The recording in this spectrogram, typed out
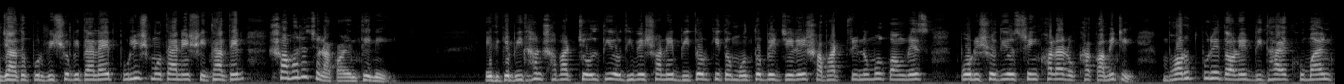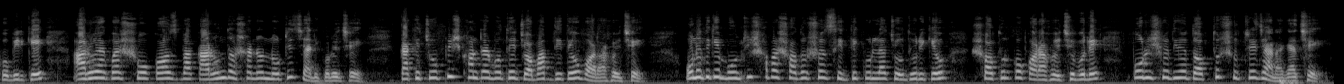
যাদবপুর বিশ্ববিদ্যালয়ে পুলিশ মোতায়েনের সিদ্ধান্তের সমালোচনা করেন তিনি। এদিকে বিধানসভার চলতি অধিবেশনে বিতর্কিত মন্তব্যের জেরে সভার তৃণমূল কংগ্রেস পরিষদীয় শৃঙ্খলা রক্ষা কমিটি ভরতপুরে দলের বিধায়ক হুমায়ুন কবিরকে আরও একবার শো কজ বা কারণ দর্শানোর নোটিশ জারি করেছে। তাকে চব্বিশ ঘণ্টার মধ্যে জবাব দিতেও বলা হয়েছে। অন্যদিকে মন্ত্রিসভার সদস্য সিদ্দিকুল্লাহ চৌধুরীকেও সতর্ক করা হয়েছে বলে পরিষদীয় দপ্তর সূত্রে জানা গেছে।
